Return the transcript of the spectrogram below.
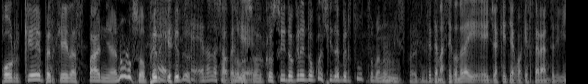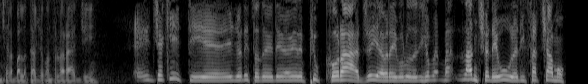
Perché? Perché la Spagna, non lo so perché. Eh, eh, non lo so, perché... Non lo so, costruito credo quasi dappertutto, ma non in Spagna. Senta, ma secondo lei eh, Giacchetti ha qualche speranza di vincere il ballottaggio contro la Raggi? E Giachetti, eh, gli ho detto deve, deve avere più coraggio. Io avrei voluto dire, ma, ma lanciane una, di facciamo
